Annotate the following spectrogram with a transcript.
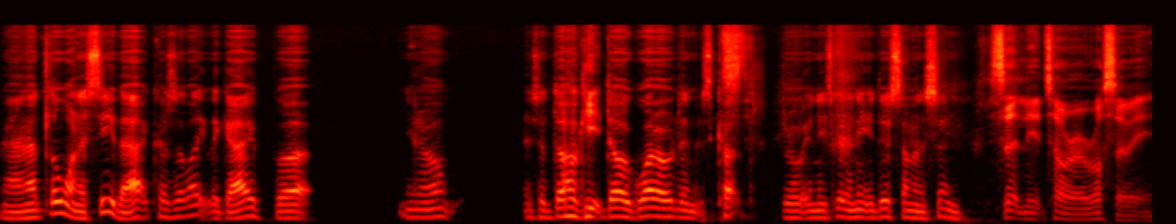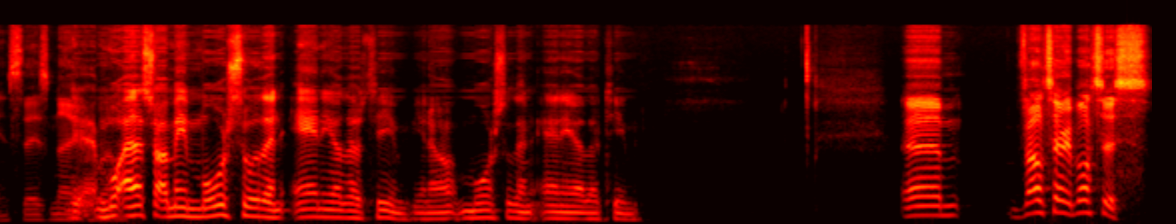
And I don't want to see that because I like the guy, but you know, it's a dog eat dog world, and it's cutthroat, and he's going to need to do something soon. Certainly at Toro Rosso it is. There's no... Yeah, more, that's what I mean. More so than any other team, you know, more so than any other team. Um, Valtteri Bottas.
